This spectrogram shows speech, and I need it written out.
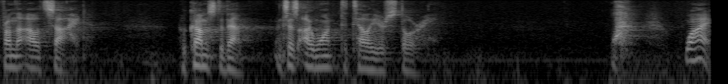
from the outside who comes to them and says, I want to tell your story? Why?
